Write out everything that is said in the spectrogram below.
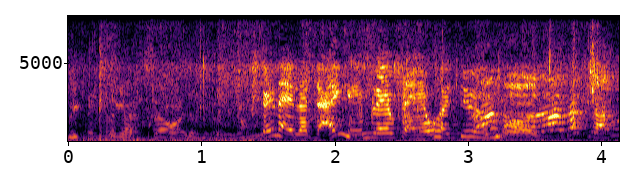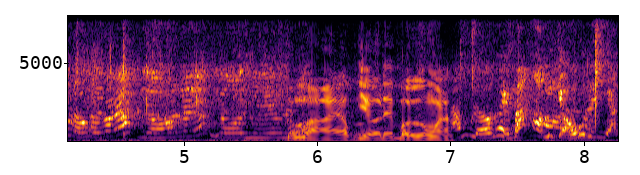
Biết cái cái sao rồi được cái này là trải nghiệm leo trèo thôi chứ? Đúng rồi. Đúng rồi ốc dừa đây bự không à? Không được thì bắt ông chủ đi dẫn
